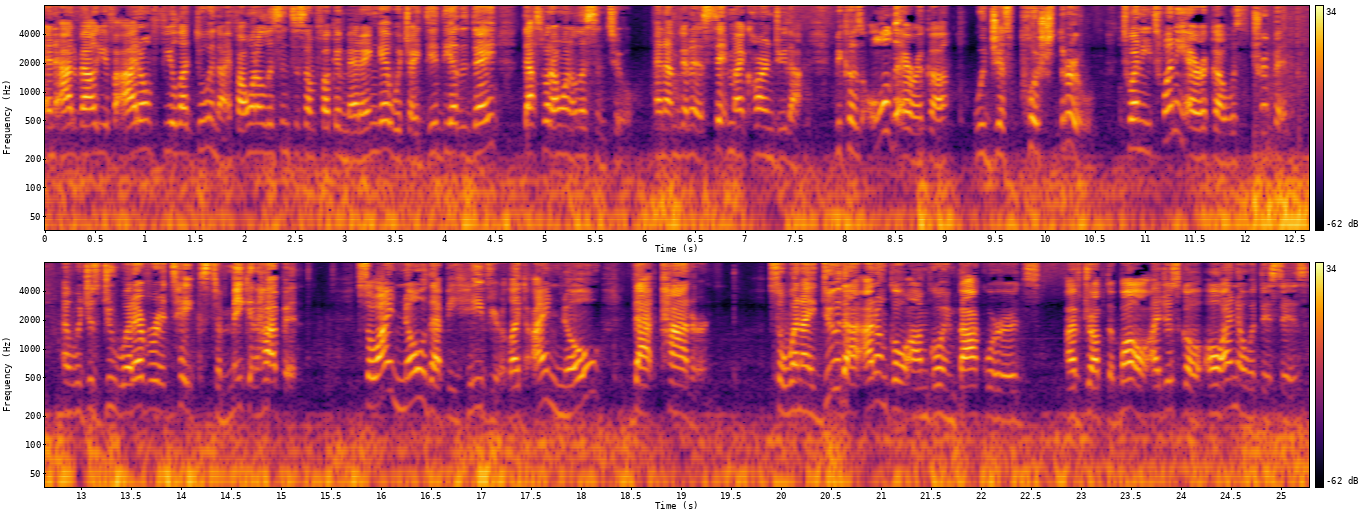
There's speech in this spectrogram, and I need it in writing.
and add value if I don't feel like doing that. If I want to listen to some fucking merengue, which I did the other day, that's what I want to listen to. And I'm going to sit in my car and do that because old Erika would just push through. 2020 Erika was tripping and would just do whatever it takes to make it happen. So I know that behavior. Like I know that pattern. So when I do that, I don't go, I'm going backwards. I've dropped the ball. I just go, oh, I know what this is.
